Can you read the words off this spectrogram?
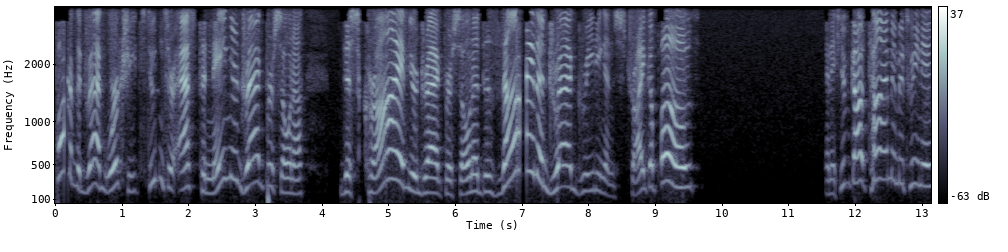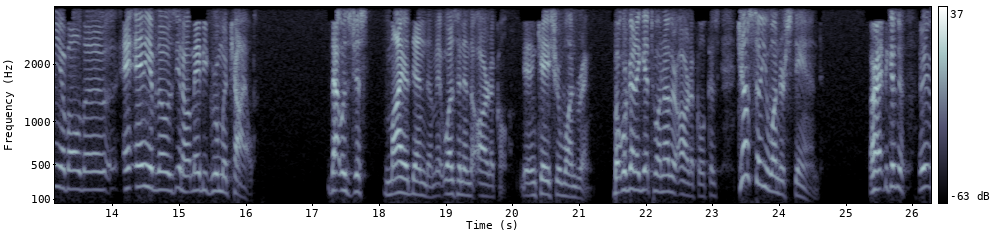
part of the drag worksheet, students are asked to name your drag persona, describe your drag persona, design a drag greeting, and strike a pose. And if you've got time in between any of all the any of those, you know, maybe groom a child. That was just my addendum. It wasn't in the article, in case you're wondering. But we're going to get to another article because just so you understand, all right, because hey,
